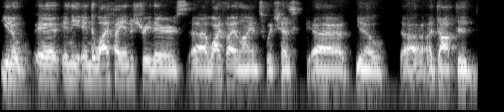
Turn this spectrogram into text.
you know, uh, in the in the Wi-Fi industry, there's uh, Wi-Fi Alliance, which has uh, you know uh, adopted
